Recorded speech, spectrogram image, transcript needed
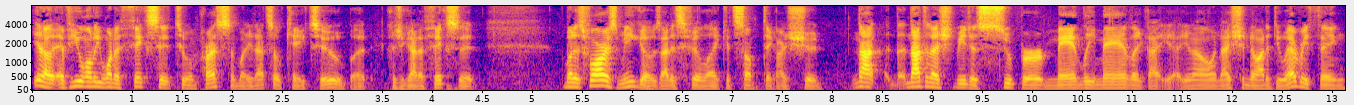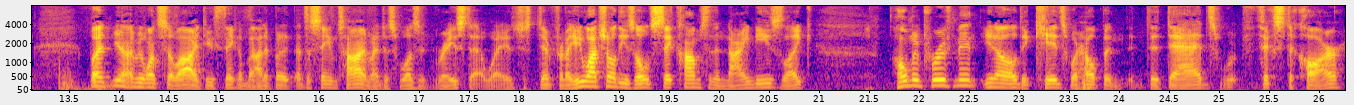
you know if you only want to fix it to impress somebody, that's okay too. But because you got to fix it. But as far as me goes, I just feel like it's something I should not not that I should be this super manly man, like I you know, and I should know how to do everything. But you know, every once in a while I do think about it. But at the same time, I just wasn't raised that way. It's just different. Like you watch all these old sitcoms in the '90s, like Home Improvement. You know, the kids were helping the dads fix the car.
